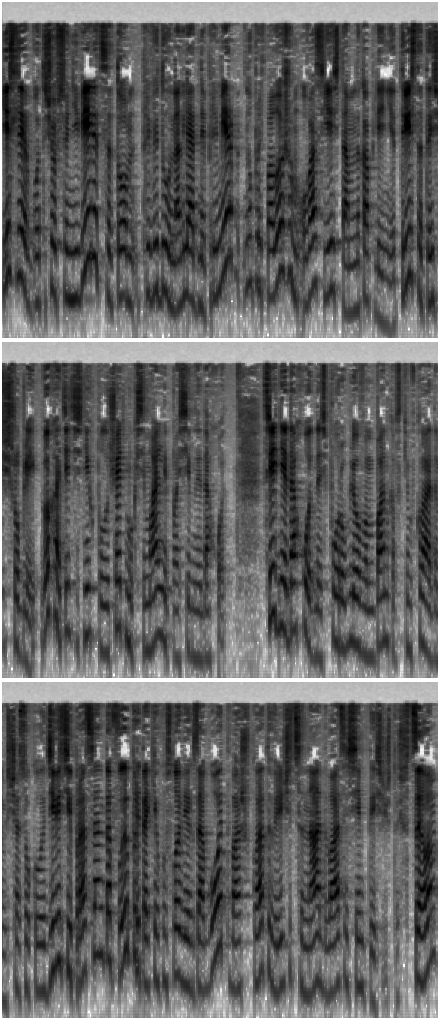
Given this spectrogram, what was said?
Если вот еще все не верится, то приведу наглядный пример. Ну, предположим, у вас есть там накопление 300 тысяч рублей. Вы хотите с них получать максимальный пассивный доход. Средняя доходность по рублевым банковским вкладам сейчас около 9%, и при таких условиях за год ваш вклад увеличится на 27 тысяч. То есть в целом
